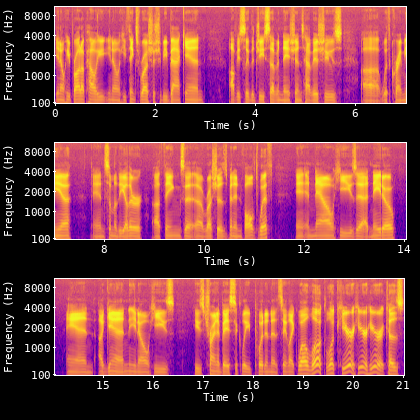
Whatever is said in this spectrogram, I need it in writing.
you know, he brought up how he, you know, he thinks Russia should be back in. Obviously, the G7 nations have issues uh, with Crimea and some of the other uh, things that uh, Russia has been involved with, and, and now he's at NATO, and again, you know, he's he's trying to basically put in and say like, well, look, look here, here, here, because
